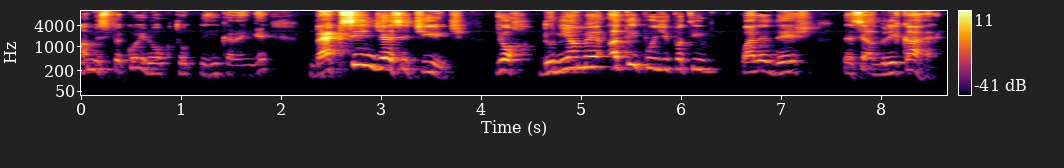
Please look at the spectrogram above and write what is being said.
हम इस पर कोई रोक टोक नहीं करेंगे। वैक्सीन जैसी चीज़ जो दुनिया में अति पूंजीपति वाले देश, जैसे अमेरिका है,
